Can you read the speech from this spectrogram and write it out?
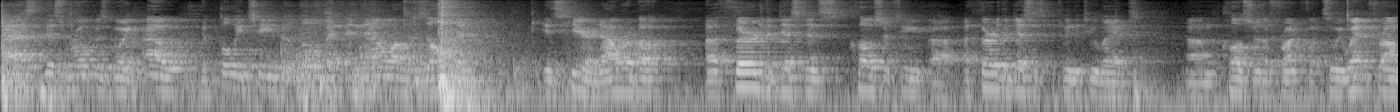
as this rope is going out, the pulley changed a little bit, and now our resultant is here. Now we're about a third of the distance closer to, uh, a third of the distance between the two legs um, closer to the front foot. So we went from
